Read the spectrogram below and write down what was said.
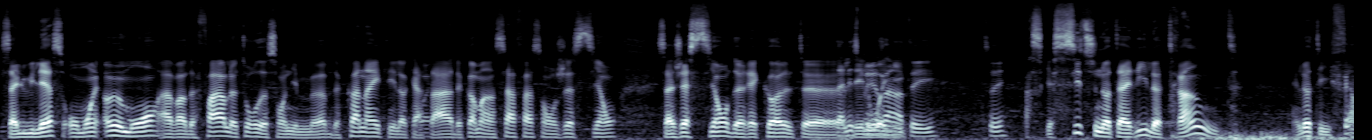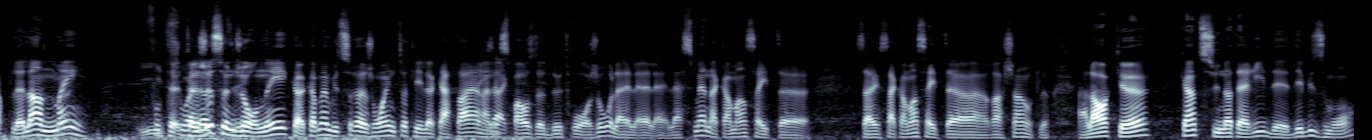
Ça lui laisse au moins un mois avant de faire le tour de son immeuble, de connaître les locataires, de commencer à faire son gestion, sa gestion de récolte euh, D'aller se des loyers. Parce que si tu notaries le 30, ben là, tu es faite. Le lendemain, tu as juste une journée. que- comment veux-tu rejoindre tous les locataires en l'espace de deux, trois jours? La, la- la- la semaine, elle commence à être, euh, ça, ça commence à être euh, rochante. là. Alors que quand tu notaries de début du mois.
